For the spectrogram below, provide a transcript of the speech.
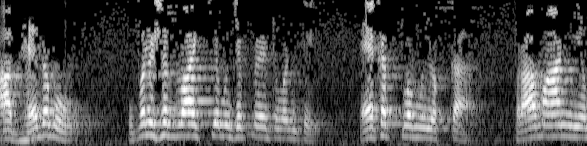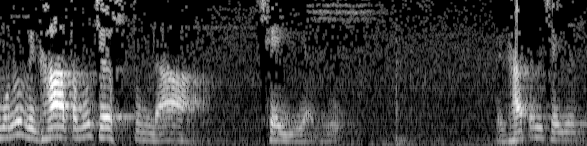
ఆ భేదము ఉపనిషద్వాక్యము చెప్పేటువంటి ఏకత్వము యొక్క ప్రామాణ్యమును విఘాతము చేస్తుందా? చెయ్యదు. విఘాతం చెయ్యదు.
